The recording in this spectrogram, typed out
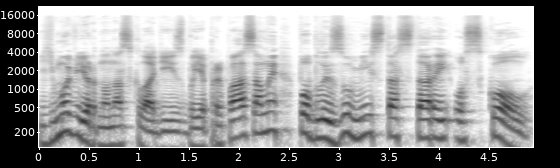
ймовірно на складі із боєприпасами поблизу міста Старий Оскол.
